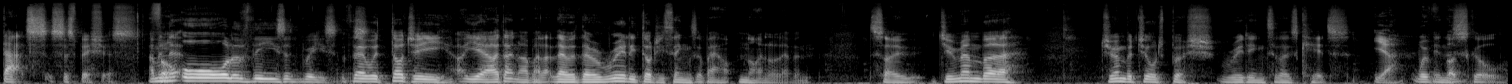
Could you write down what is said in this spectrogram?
That's suspicious. I mean, for there- all of these reasons. There were dodgy. uh, Yeah, I don't know about that. There were there were really dodgy things about 9/11. So do you remember? Do you remember George Bush reading to those kids yeah, with, in the uh, school?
